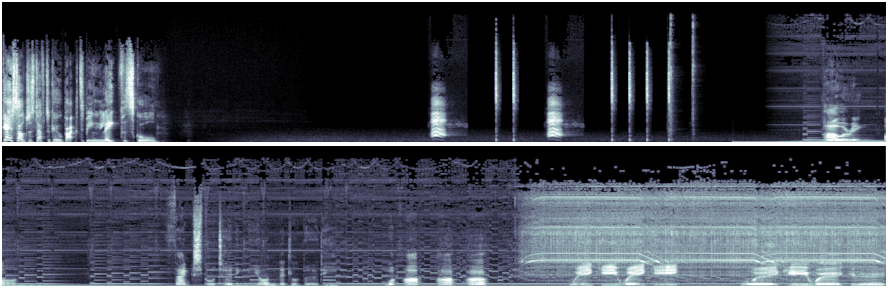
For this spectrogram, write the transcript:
Guess I'll just have to go back to being late for school. Powering on. Thanks for turning me on, little birdie. Wah ha ha ha. Wakey, wakey. Wakey, wakey.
